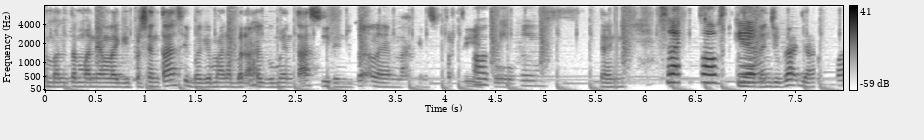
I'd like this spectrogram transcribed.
teman-teman yang lagi presentasi bagaimana berargumentasi dan juga lain-lain seperti okay. itu dan selain soft skill ya, dan juga jangan lupa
